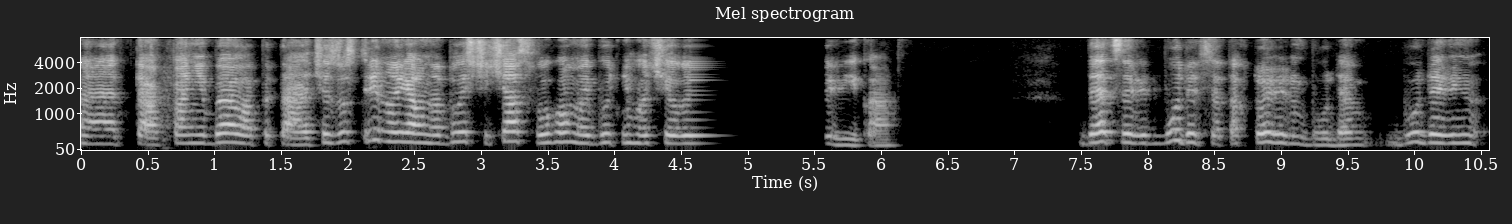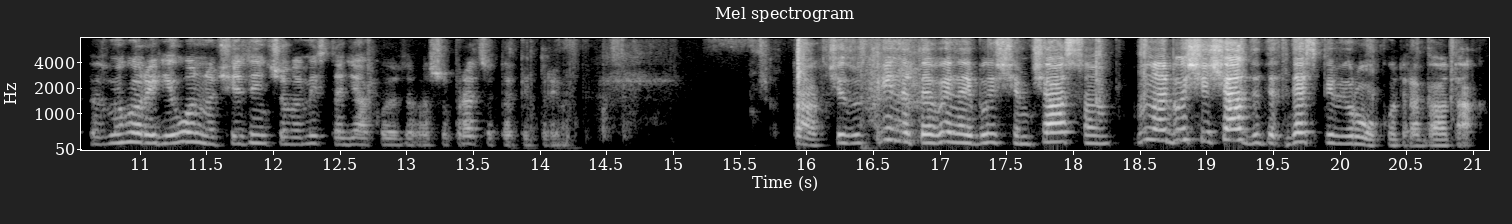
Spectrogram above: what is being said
Е, так, пані Бела питає, чи зустріну я в найближчий час свого майбутнього чоловіка? Де це відбудеться та хто він буде? Буде він з мого регіону чи з іншого міста? Дякую за вашу працю та підтримку. Так, чи зустрінете ви найближчим часом? Ну, найближчий час десь півроку треба отак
